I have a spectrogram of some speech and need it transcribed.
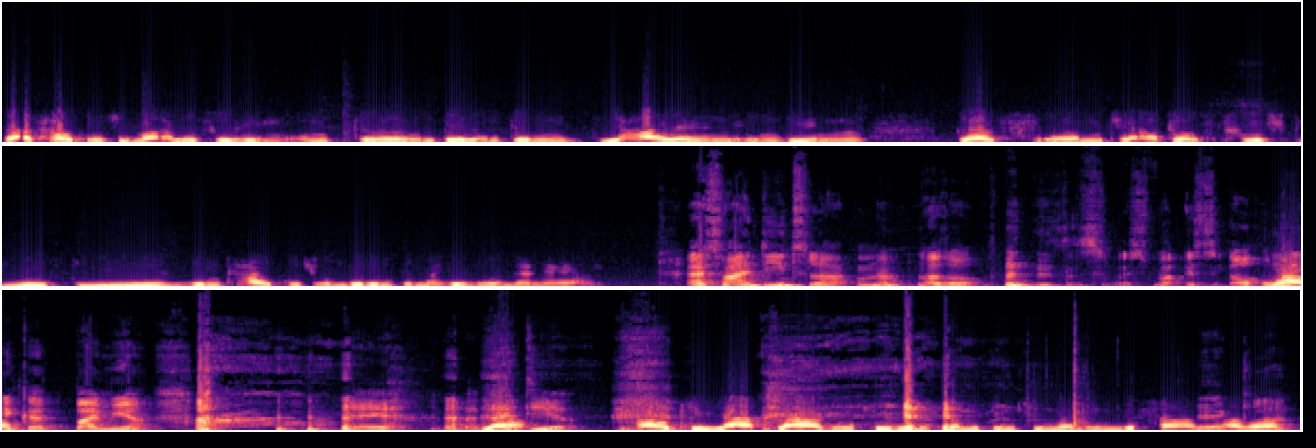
ja, es haut nicht immer alles so hin. Und, äh, und, und denn die Hallen, in denen das ähm, Theater auf Tour spielt, die sind halt nicht unbedingt immer hier so in der Nähe. Es war ein Dienstlaken, ne? Also es ist auch um Ja. die Ecke bei mir. Ja, ja, bei, Ja. dir. Ah, okay, ja klar, okay, du bist da mit den Kindern hingefahren, Ja, aber klar.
